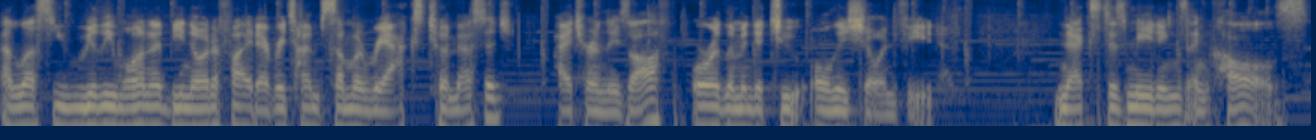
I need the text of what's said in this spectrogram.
unless you really want to be notified every time someone reacts to a message, I turn these off or limit it to only show in feed. Next is meetings and calls.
